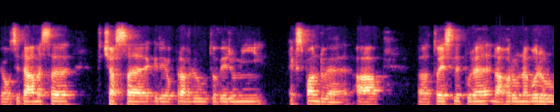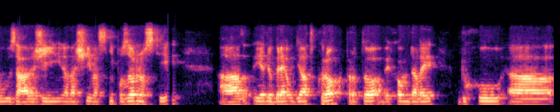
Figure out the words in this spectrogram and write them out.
Jo, ocitáme se v čase, kdy opravdu to vědomí expanduje a e, to, jestli půjde nahoru nebo dolů, záleží na naší vlastní pozornosti a je dobré udělat krok pro to, abychom dali duchu a,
